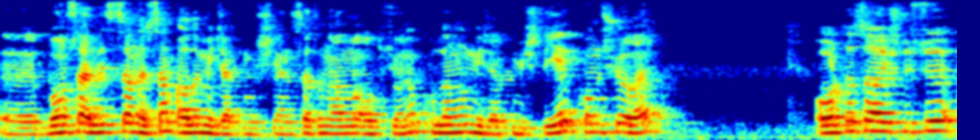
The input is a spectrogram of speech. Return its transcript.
E, bonservis sanırsam alınmayacakmış yani satın alma opsiyonu kullanılmayacakmış diye konuşuyorlar. Orta saha üçlüsü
